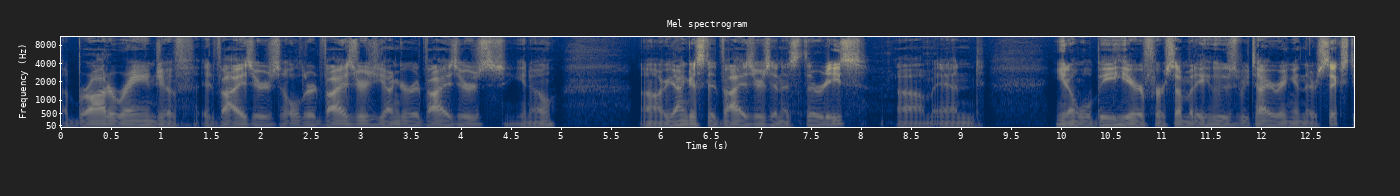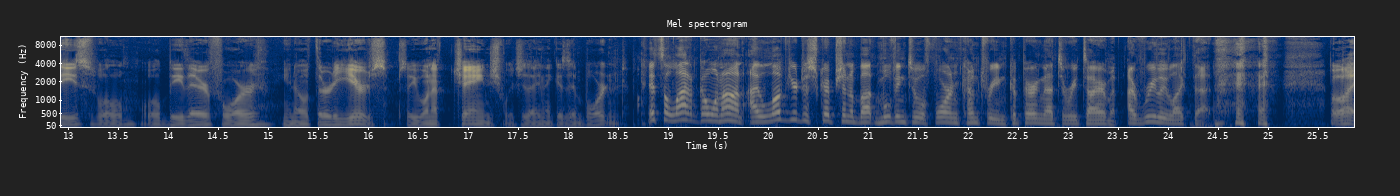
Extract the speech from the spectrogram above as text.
a broader range of advisors older advisors younger advisors you know uh, our youngest advisor's in his 30s um, and you know, we'll be here for somebody who's retiring in their 60s. We'll we'll be there for you know 30 years, so you won't have to change, which I think is important. It's a lot going on. I love your description about moving to a foreign country and comparing that to retirement. I really like that. Well, I,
